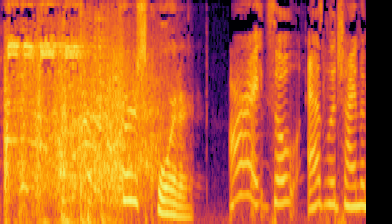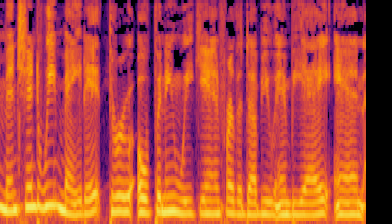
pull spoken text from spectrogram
First quarter. All right. So as LaChina mentioned, we made it through opening weekend for the WNBA and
